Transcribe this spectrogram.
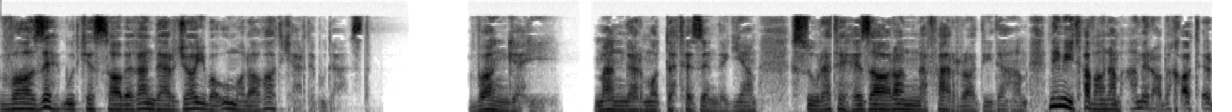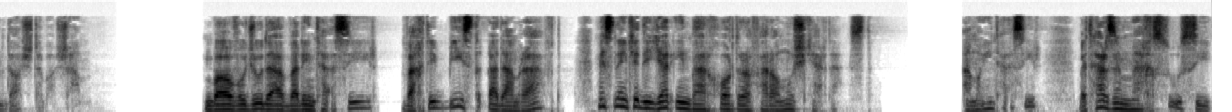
واضح بود که سابقا در جایی با او ملاقات کرده بوده است. وانگهی من در مدت زندگیم صورت هزاران نفر را دیدم نمی‌توانم همه را به خاطر داشته باشم. با وجود اولین تأثیر وقتی بیست قدم رفت مثل اینکه دیگر این برخورد را فراموش کرده است اما این تأثیر به طرز مخصوصی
